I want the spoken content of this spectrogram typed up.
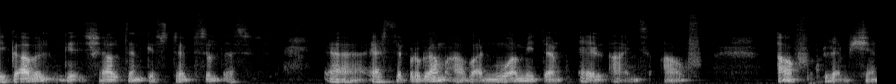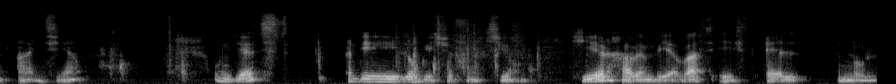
die Kabel geschaltet, gestöpselt, das äh, erste Programm, aber nur mit dem L1 auf, auf Lämpchen 1. Ja? Und jetzt die logische Funktion. Hier haben wir, was ist L0?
